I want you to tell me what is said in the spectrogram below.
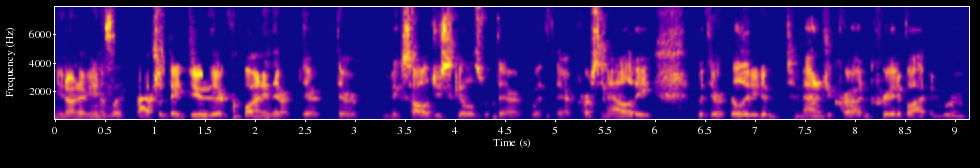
you, know what i mean it's mm-hmm. like that's what they do they're combining their their their mixology skills with their with their personality with their ability to, to manage a crowd and create a vibe in a room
